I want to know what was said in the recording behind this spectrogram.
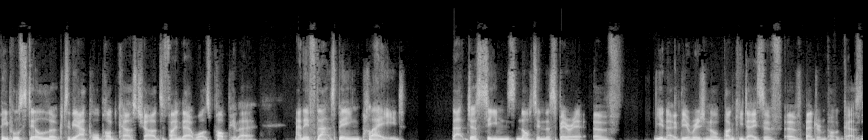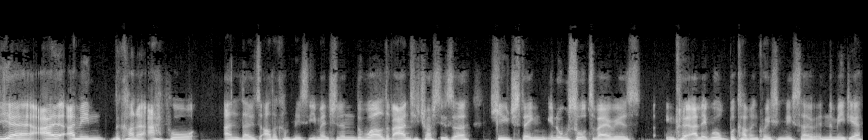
People still look to the Apple podcast chart to find out what's popular. And if that's being played, that just seems not in the spirit of, you know, the original punky days of, of bedroom podcast. Yeah, I, I mean, the kind of Apple and those other companies that you mentioned, and the world of antitrust is a huge thing in all sorts of areas, and it will become increasingly so in the media.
